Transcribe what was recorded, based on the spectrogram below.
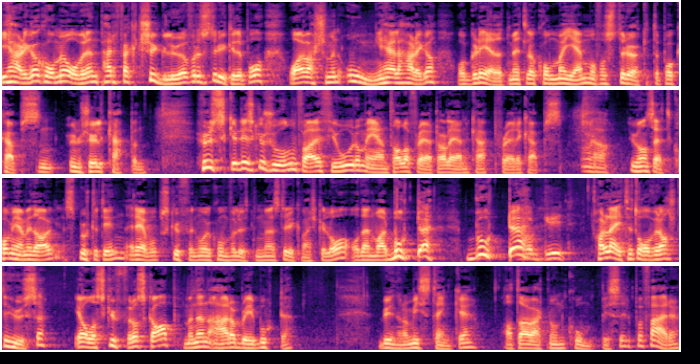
I helga kom jeg over en perfekt skyggelue for å stryke det på, og har vært som en unge hele helga og gledet meg til å komme meg hjem og få strøket det på capsen, unnskyld, capen. Husker diskusjonen fra i fjor om entall og flertall, én cap, flere caps. Ja. Uansett, kom hjem i dag, spurtet inn, rev opp skuffen hvor konvolutten med strykemerket lå, og den var borte! Borte! Å, Gud. Har leitet overalt i huset, i alle skuffer og skap, men den er og blir borte. Begynner å mistenke at det har vært noen kompiser på ferde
